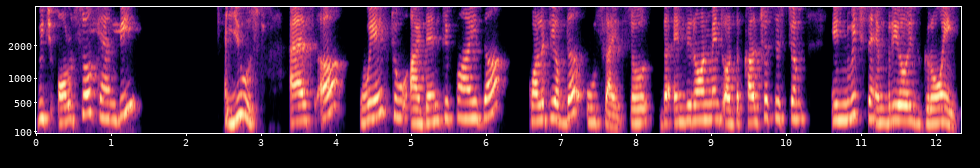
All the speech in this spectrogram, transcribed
which also can be used as a way to identify the quality of the oocyte. So the environment or the culture system in which the embryo is growing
